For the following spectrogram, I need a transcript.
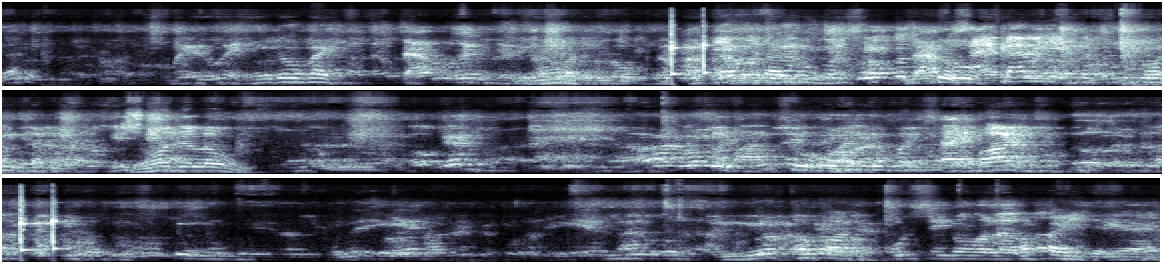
લાઈટ નથી? આમ નથી ઓલાઈ ગયું. ગુરુભાઈ ચાલુ છે ને? સાહેબ આવી જાય પછી ફોન કરો ખુરશીનો ઓલા કપાઈ જાય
